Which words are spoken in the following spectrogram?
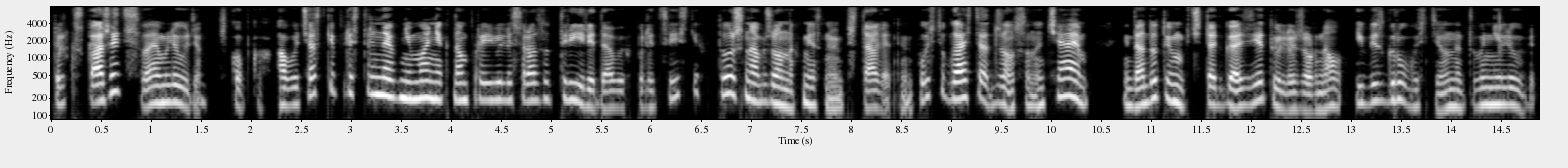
Только скажите своим людям, в скобках, а в участке пристальное внимание к нам проявили сразу три рядовых полицейских, тоже снабженных местными пистолетами. Пусть угостят Джонсона чаем и дадут ему почитать газету или журнал, и без грубости он этого не любит.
